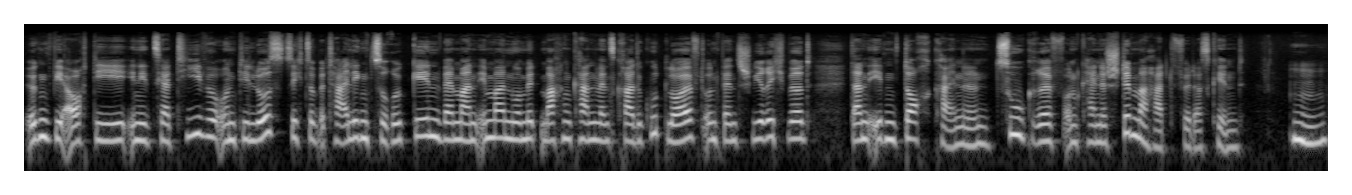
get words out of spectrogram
irgendwie auch die Initiative und die Lust, sich zu beteiligen, zurückgehen, wenn man immer nur mitmachen kann, wenn es gerade gut läuft und wenn es schwierig wird, dann eben doch keinen Zugriff und keine Stimme hat für das Kind. Mhm.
